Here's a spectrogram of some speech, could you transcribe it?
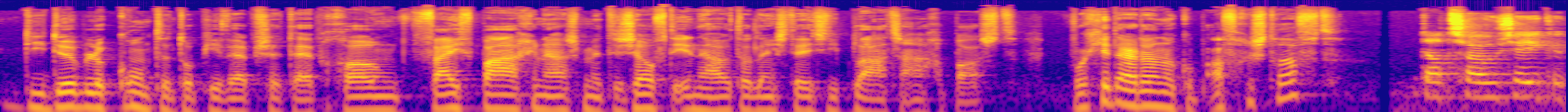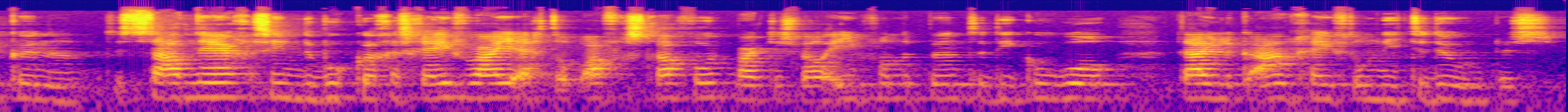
die dubbele content op je website hebt, gewoon vijf pagina's met dezelfde inhoud, alleen steeds die plaats aangepast, word je daar dan ook op afgestraft? Dat zou zeker kunnen. Het staat nergens in de boeken geschreven waar je echt op afgestraft wordt, maar het is wel een van de punten die Google duidelijk aangeeft om niet te doen. Dus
